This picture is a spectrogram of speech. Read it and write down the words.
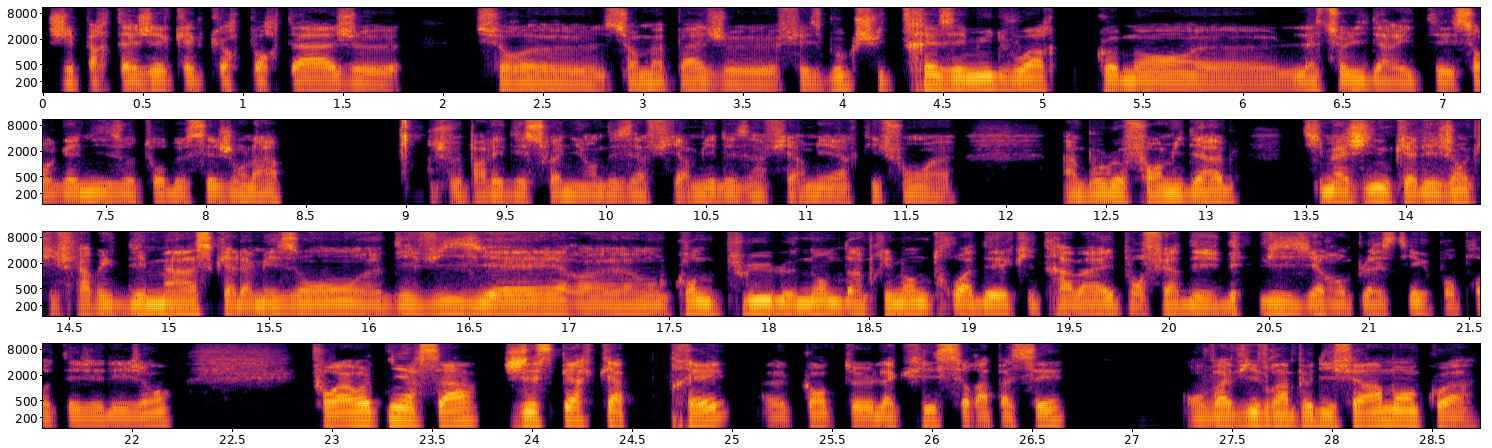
J'ai partagé quelques reportages sur euh, sur ma page euh, Facebook. Je suis très ému de voir comment euh, la solidarité s'organise autour de ces gens-là. Je veux parler des soignants, des infirmiers, des infirmières qui font un boulot formidable. T'imagines qu'il y a des gens qui fabriquent des masques à la maison, des visières. on compte plus le nombre d'imprimantes 3D qui travaillent pour faire des, des, visières en plastique pour protéger les gens. Il faudra retenir ça. J'espère qu'après, quand la crise sera passée, on va vivre un peu différemment, quoi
